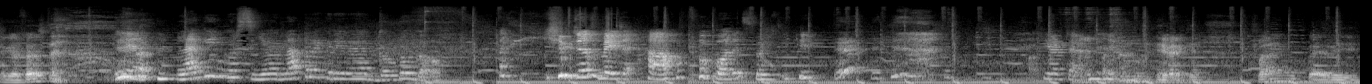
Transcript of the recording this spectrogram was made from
You go first? Lagi ngwrsio lapre grire go go go. You just made it half of what it's supposed to be. Your turn. Here we go. Clanberry.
